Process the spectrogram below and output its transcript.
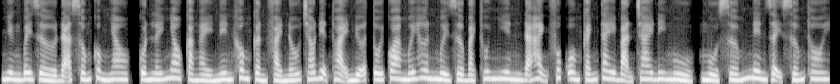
Nhưng bây giờ đã sống cùng nhau, cuốn lấy nhau cả ngày nên không cần phải nấu cháo điện thoại nữa tối qua mới hơn 10 giờ Bạch Thu Nhiên đã hạnh phúc ôm cánh tay bạn trai đi ngủ, ngủ sớm nên dậy sớm thôi.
